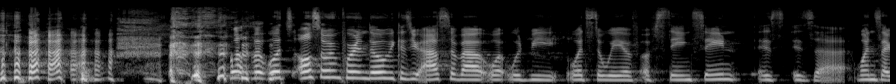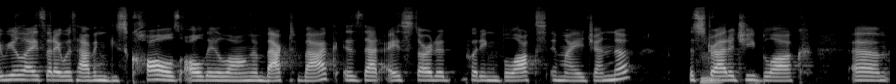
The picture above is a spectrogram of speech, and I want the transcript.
well, but what's also important though, because you asked about what would be what's the way of, of staying sane is is uh once I realized that I was having these calls all day long and back to back, is that I started putting blocks in my agenda, a strategy block, um,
